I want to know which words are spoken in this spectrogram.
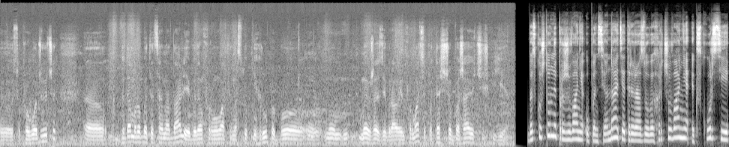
е, супроводжуючих. Будемо робити це надалі будемо формувати наступні групи, бо ну, ми вже зібрали інформацію про те, що бажаючі є. Безкоштовне проживання у пансіонаті, триразове харчування, екскурсії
